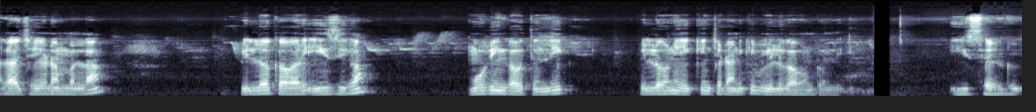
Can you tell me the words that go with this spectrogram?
అలా చేయడం వల్ల పిల్లో కవర్ ఈజీగా మూవింగ్ అవుతుంది. పిల్లోని ఎక్కించడానికి వీలుగా ఉంటుంది. ఈ సైడు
